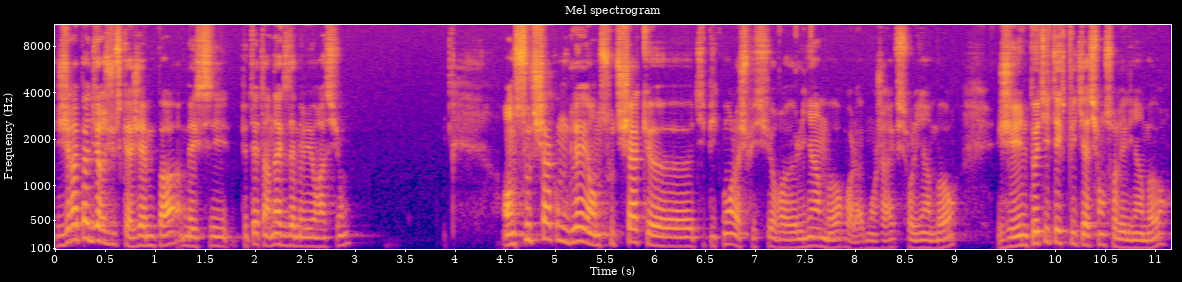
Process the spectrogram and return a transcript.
j'irai pas dire jusqu'à j'aime pas, mais c'est peut-être un axe d'amélioration. En dessous de chaque onglet, en dessous de chaque. Euh, typiquement, là, je suis sur euh, lien mort. Voilà, bon, j'arrive sur lien mort. J'ai une petite explication sur les liens morts.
